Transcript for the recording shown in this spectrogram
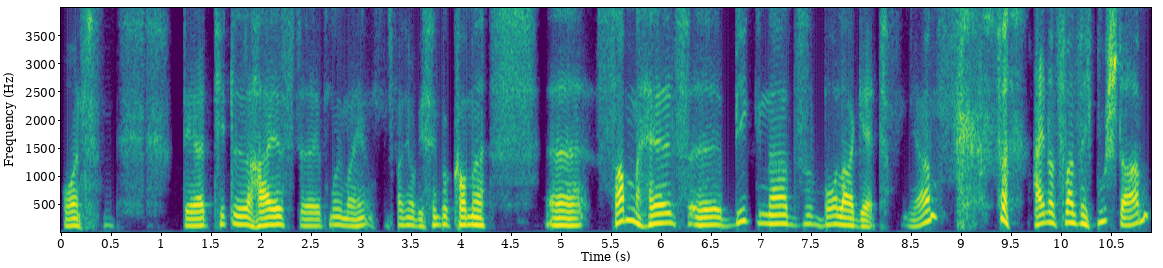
Und der Titel heißt, äh, jetzt muss ich mal hin, ich weiß nicht, ob ich es hinbekomme, äh, Some Hells äh, Big Nuts Get. Ja, 21 Buchstaben.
